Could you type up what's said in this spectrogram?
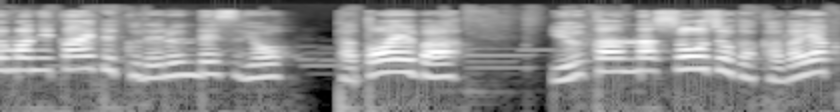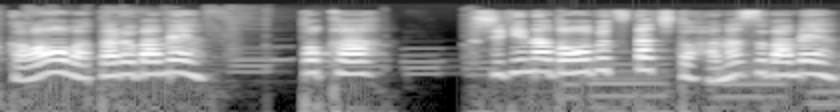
う間に描いてくれるんですよ。例えば、勇敢な少女が輝く川を渡る場面とか、不思議な動物たちと話す場面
